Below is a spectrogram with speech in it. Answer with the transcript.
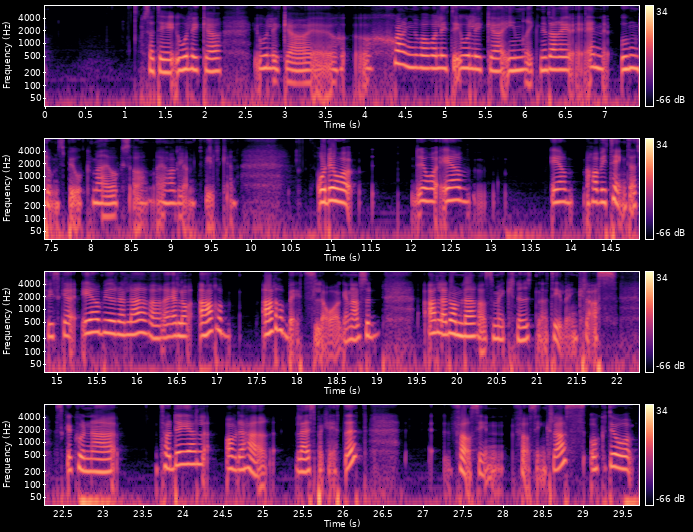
Så att det är olika, olika eh, genrer och lite olika inriktning. Där är en ungdomsbok med också, men jag har glömt vilken. Och då, då är, är, har vi tänkt att vi ska erbjuda lärare eller ar, arbetslagen, alltså alla de lärare som är knutna till en klass ska kunna ta del av det här läspaketet för sin, för sin klass och då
